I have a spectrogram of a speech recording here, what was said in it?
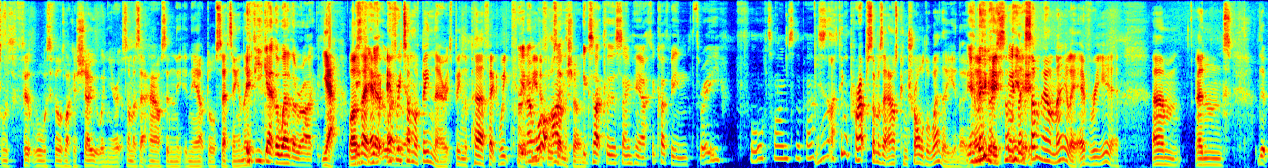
Always, feel, always feels like a show when you're at Somerset House in the in the outdoor setting. And they, If you get the weather right. yeah, well, I say every, every time right. I've been there, it's been the perfect week for you it. Beautiful what? I- sunshine. exactly the same here. I think I've been three, four times in the past. Yeah, I think perhaps Somerset House control the weather. You know, Yeah, they, maybe, they, maybe. they somehow nail it every year. Um, and the,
